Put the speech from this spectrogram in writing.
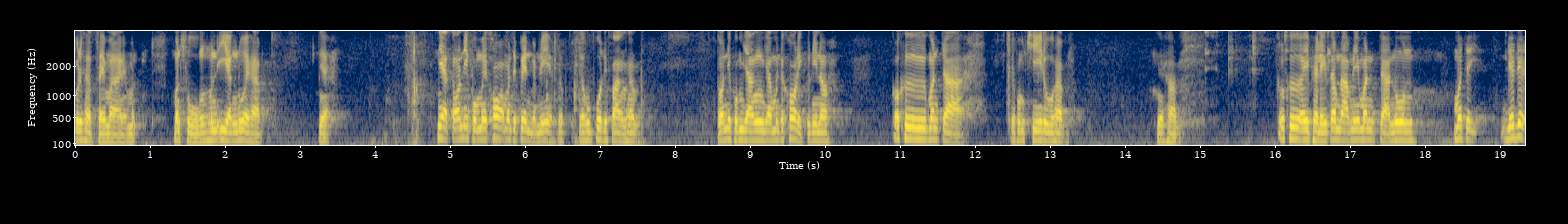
บริษัทใส่มาเนี่ยมันมันสูงมันเอียงด้วยครับ เนี่ยเนี่ยตอนนี้ผมไม่ข้อมันจะเป็นแบบนี้เดี๋ยวเดี๋ยวผมพูดให้ฟังนะครับ ตอนนี้ผมยังยังไม่ได้ข้อเหล็กตัวนี้เนาะก็คือมันจะเดี๋ยวผมชี้ดูครับเนี่ยครับ ก็คือไอ้แผ่นเหล็กดำๆนี้มันจะนูนมันจะเดี๋ยวเดี๋ยว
